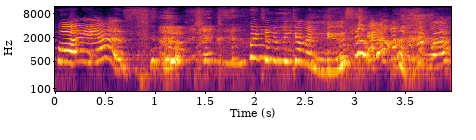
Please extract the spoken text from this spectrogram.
Why, yes. We're gonna become a newscast? Well,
